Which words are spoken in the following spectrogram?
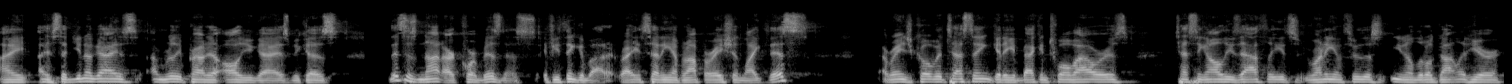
I I said, you know, guys, I'm really proud of all you guys because this is not our core business. If you think about it, right? Setting up an operation like this, arrange COVID testing, getting it back in 12 hours, testing all these athletes, running them through this, you know, little gauntlet here.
